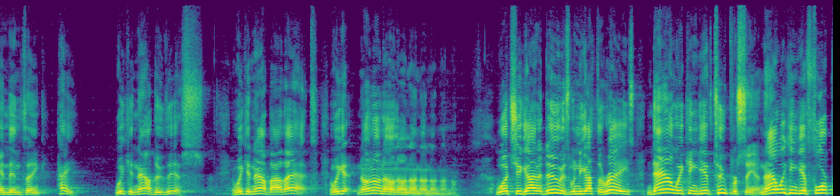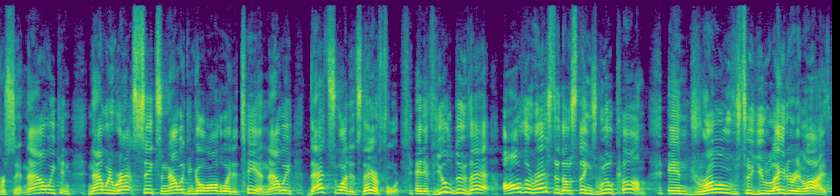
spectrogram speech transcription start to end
and then think, hey, we can now do this, and we can now buy that. And we get, no, no, no, no, no, no, no, no, no. What you got to do is when you got the raise, now we can give 2%. Now we can give 4%. Now we can, now we were at 6 and now we can go all the way to 10. Now we, that's what it's there for. And if you'll do that, all the rest of those things will come in droves to you later in life.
